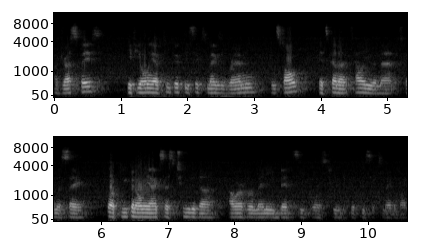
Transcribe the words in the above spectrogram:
address space, if you only have 256 megs of RAM installed, it's going to tell you in that. It's going to say, look, you can only access 2 to the however many bits equals 2 to 56 megabytes.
